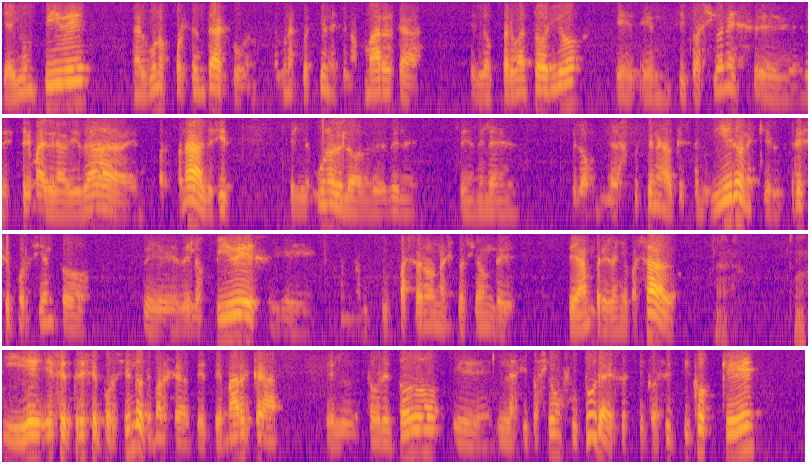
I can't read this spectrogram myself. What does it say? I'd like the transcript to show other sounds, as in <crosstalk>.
Y hay un pibe en algunos porcentajes, en algunas cuestiones que nos marca el observatorio, en, situaciones eh, de extrema gravedad personal. Es decir, uno de, las cuestiones a que se midieron es que el 13% de, los pibes eh, pasaron una situación de hambre el año pasado y e, ese 13% te marca, te, marca el, sobre todo eh, la situación futura de esos chicos, chicos que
